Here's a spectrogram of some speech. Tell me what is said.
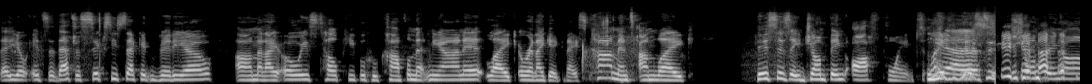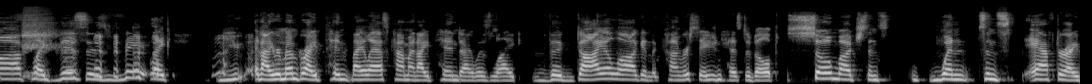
you know it's a, that's a sixty second video. Um, and I always tell people who compliment me on it, like, or when I get nice comments, I'm like, this is a jumping off point. Like Yes. this is jumping off. Like this is very like you and I remember I pinned my last comment I pinned, I was like, the dialogue and the conversation has developed so much since when since after I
